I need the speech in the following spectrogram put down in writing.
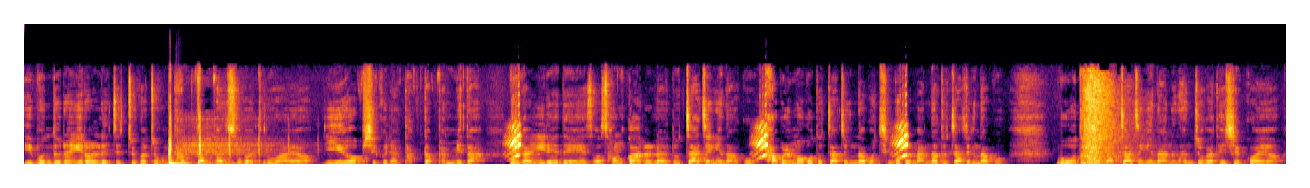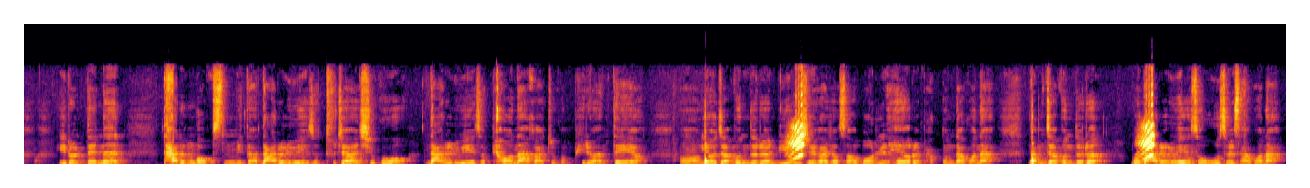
이분들은 1월 넷째 주가 조금 답답한 수가 들어와요. 이유 없이 그냥 답답합니다. 내가 일에 대해서 성과를 내도 짜증이 나고 밥을 먹어도 짜증 나고 친구들 만나도 짜증 나고 모든 게 다 짜증이 나는 한 주가 되실 거예요. 이럴 때는 다른 거 없습니다. 나를 위해서 투자하시고 나를 위해서 변화가 조금 필요한 때예요. 어, 여자분들은 미용실 가셔서 머리를 헤어를 바꾼다거나 남자분들은 뭐 나를 위해서 옷을 사거나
